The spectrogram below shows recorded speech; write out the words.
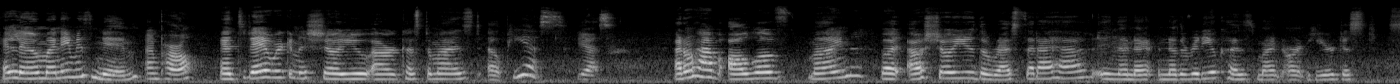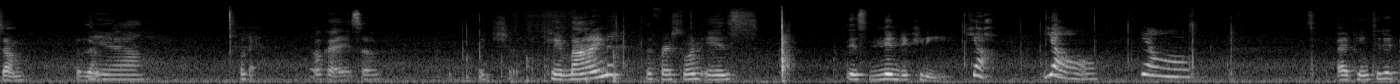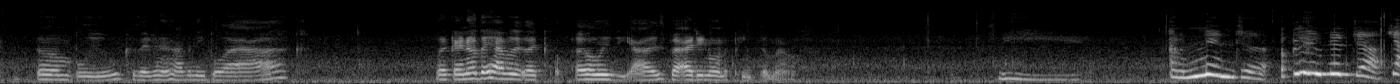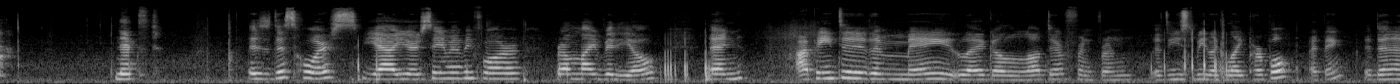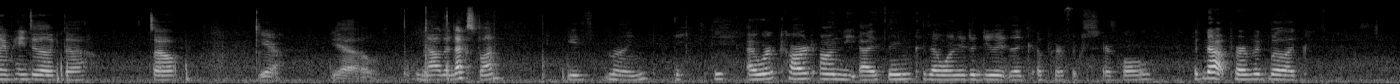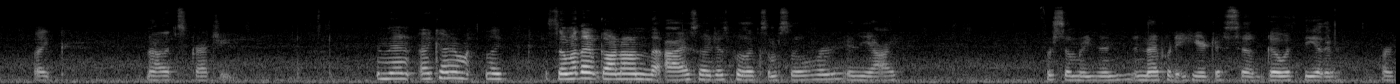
Hello, my name is Nim, I'm Pearl. and today we're going to show you our customized LPS. Yes. I don't have all of mine, but I'll show you the rest that I have in ano- another video because mine aren't here, just some of them. Yeah. Okay. Okay, so Okay, mine, the first one is this Ninja Kitty. Yeah, yeah, yeah. I painted it um, blue because I didn't have any black. Like, I know they have like, only the eyes, but I didn't want to paint them out. Me. I'm a ninja, a blue ninja, yeah. Next. is this horse? Yeah, you're seeing it before from my video, and I painted it in May like a lot different from. It used to be like light purple, I think, and then I painted like the. So Yeah. yeah. Now the next one. is mine. I worked hard on the eye thing because I wanted to do it like a perfect circle. Like not perfect, but like, like, not like scratchy. And then I kind of like some of that got on the eye, so I just put like some silver in the eye for some reason, and I put it here just to go with the other part.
